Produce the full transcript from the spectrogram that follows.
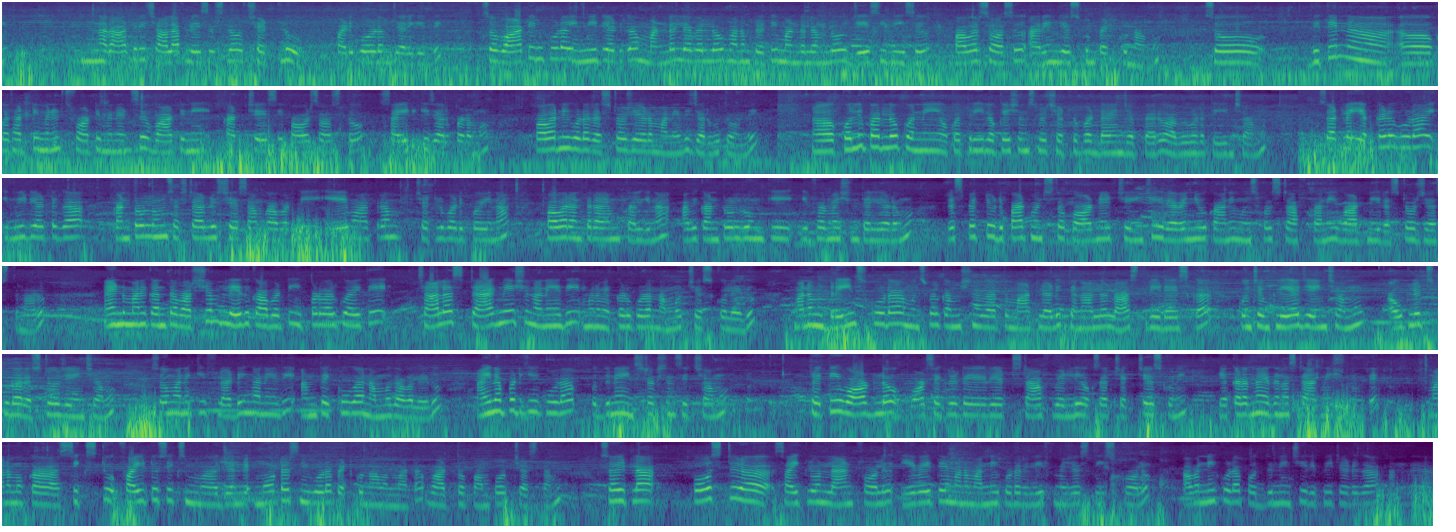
నిన్న రాత్రి చాలా ప్లేసెస్లో చెట్లు పడిపోవడం జరిగింది. సో వాటిని కూడా ఇమ్మీడియట్గా మండల్ లెవెల్లో మనం ప్రతి మండలంలో జేసీబీస్ పవర్ సాస్ అరేంజ్ చేసుకుని పెట్టుకున్నాము. సో వితిన్ ఒక థర్టీ మినిట్స్ ఫార్టీ మినిట్స్ వాటిని కట్ చేసి పవర్ సాస్తో సైడ్కి జరపడము. పవర్ని కూడా రెస్టోర్ చేయడం అనేది జరుగుతోంది. కొల్లిపర్లో కొన్ని ఒక త్రీ లొకేషన్స్లో చెట్లు పడ్డాయని చెప్పారు. అవి కూడా తీయించాము. సో అట్లా ఎక్కడ కూడా ఇమీడియట్గా కంట్రోల్ రూమ్స్ ఎస్టాబ్లిష్ చేశాం కాబట్టి ఏ మాత్రం చెట్లు పడిపోయినా పవర్ అంతరాయం కలిగినా అవి కంట్రోల్ రూమ్కి ఇన్ఫర్మేషన్ తెలియడము రెస్పెక్టివ్ డిపార్ట్మెంట్స్తో కోఆర్డినేట్ చేయించి రెవెన్యూ కానీ మున్సిపల్ స్టాఫ్ కానీ వాటిని రెస్టోర్ చేస్తున్నారు. అండ్ మనకు అంత వర్షం లేదు కాబట్టి ఇప్పటివరకు అయితే చాలా స్టాగ్నేషన్ అనేది మనం ఎక్కడ కూడా నమోదు చేసుకోలేదు. మనం డ్రైన్స్ కూడా మున్సిపల్ కమిషనర్ గారితో మాట్లాడి తెనాల్లో లాస్ట్ త్రీ డేస్గా కొంచెం క్లియర్ చేయించాము. అవుట్లెట్స్ కూడా రెస్టోర్ చేయించాము. సో మనకి ఫ్లడ్డింగ్ అనేది అంత ఎక్కువగా నమోదు అవ్వలేదు. అయినప్పటికీ కూడా పొద్దునే ఇన్స్ట్రక్షన్స్ ఇచ్చాము. ప్రతి వార్డ్లో వార్డ్ సెక్రటేరియట్ స్టాఫ్ వెళ్ళి ఒకసారి చెక్ చేసుకుని ఎక్కడన్నా ఏదైనా స్టాగ్నేషన్ ఉంటే మనం ఒక six to five to six జనరే మోటార్స్ని కూడా పెట్టుకున్నాం అనమాట వాటితో పంపౌట్ చేస్తాము. సో ఇట్లా పోస్ట్ సైక్లోన్ ల్యాండ్ ఫాల్ ఏవైతే మనం అన్నీ కూడా రిలీఫ్ మెజర్స్ తీసుకోవాలో అవన్నీ కూడా పొద్దున్నుంచి రిపీటెడ్గా అందరూ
